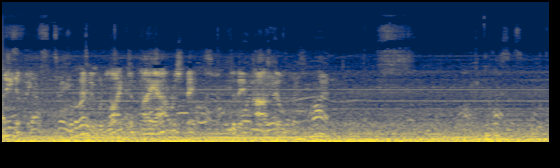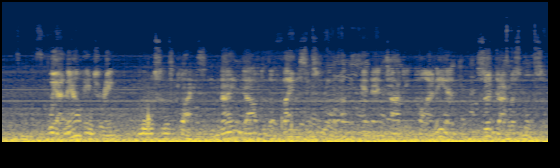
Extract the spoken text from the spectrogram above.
And we would like to pay our respects to their past elders. We are now entering Mawson's Place, named after the famous explorer and Antarctic pioneer Sir Douglas Mawson.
